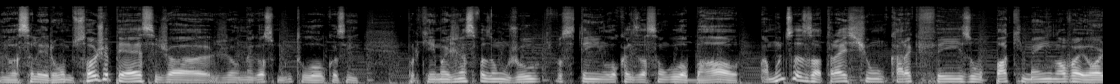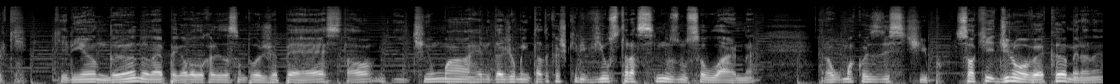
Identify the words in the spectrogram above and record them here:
o acelerômetro, só o GPS já, já é um negócio muito louco, assim. Porque imagina você fazer um jogo que você tem localização global. Há muitos anos atrás tinha um cara que fez o Pac-Man em Nova York. Que ele ia andando, né? Pegava a localização pelo GPS e tal. E tinha uma realidade aumentada que eu acho que ele via os tracinhos no celular, né? Era alguma coisa desse tipo. Só que, de novo, é câmera, né?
